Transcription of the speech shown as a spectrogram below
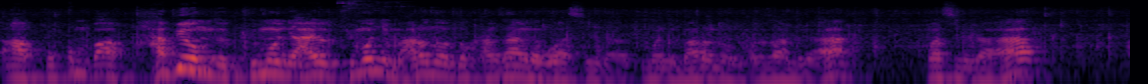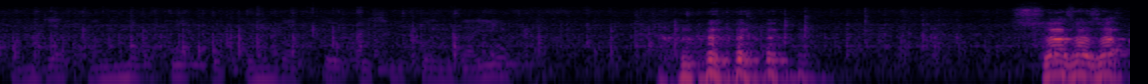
아, 볶음밥, 밥이 없는 규모님. 아유, 규모님 만원 원도 감사합니다. 고맙습니다. 규모님 만원 원 감사합니다. 고맙습니다. 샤샤샤.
